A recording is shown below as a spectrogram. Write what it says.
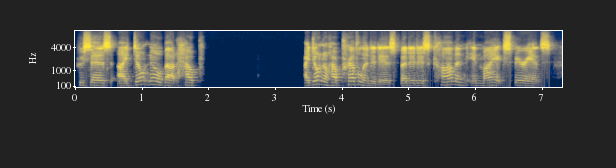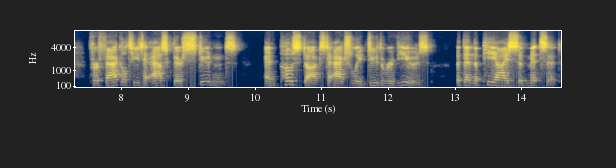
who says, I don't know about how I don't know how prevalent it is, but it is common in my experience for faculty to ask their students and postdocs to actually do the reviews, but then the PI submits it.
